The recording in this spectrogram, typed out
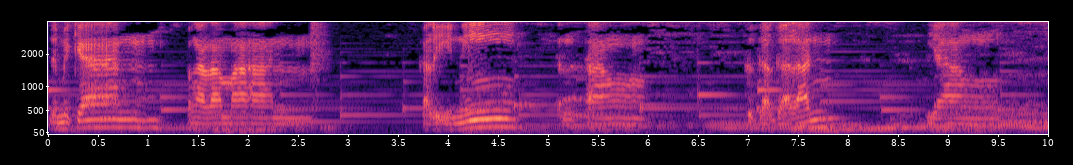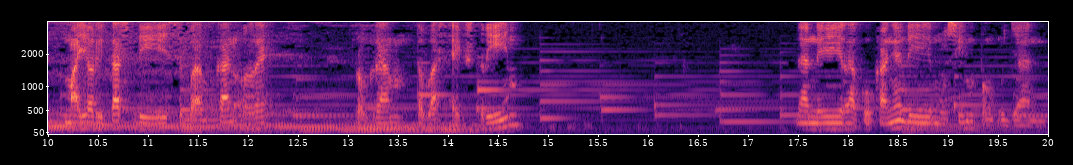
demikian pengalaman kali ini tentang kegagalan yang mayoritas disebabkan oleh program tebas ekstrim dan dilakukannya di musim penghujan.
